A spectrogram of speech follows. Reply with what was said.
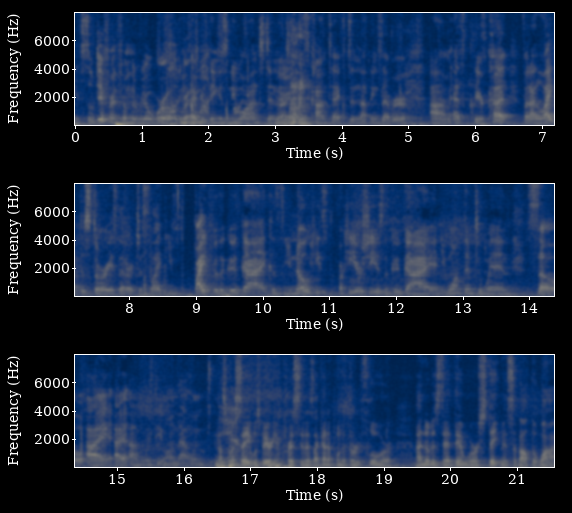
It's so different from the real world where everything is nuanced and there's all this context and nothing's ever um, as clear cut. But I like the stories that are just like you fight for the good guy because you know he's or he or she is the good guy and you want them to win. So I, I I'm with you on that one. And I was going to say it was very impressive as I got up on the third floor. I noticed that there were statements about the why.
